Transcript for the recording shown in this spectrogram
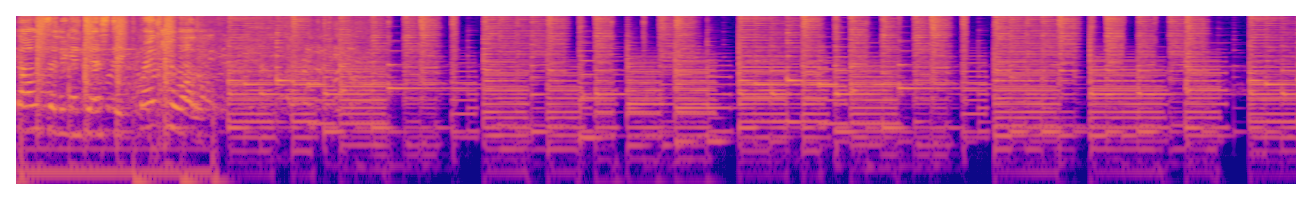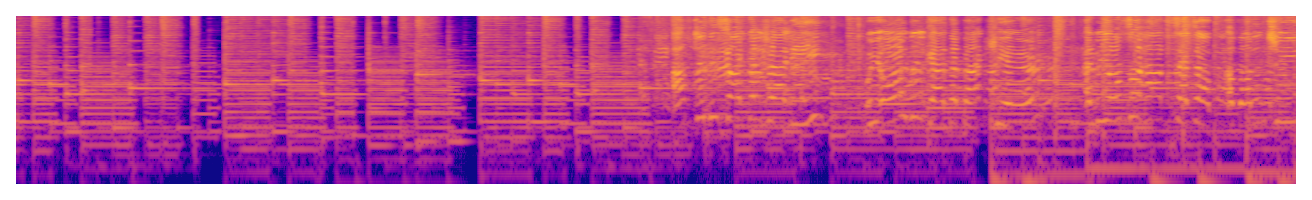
counseling and testing. Thank you all. After the cycle rally, we all will gather back here and we also have set up a voluntary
